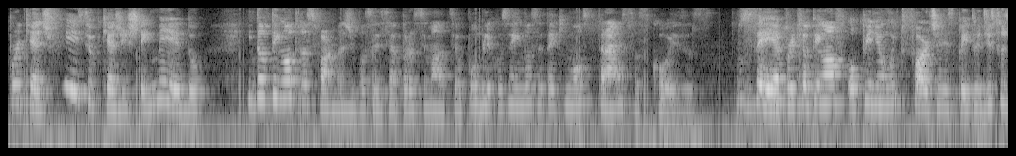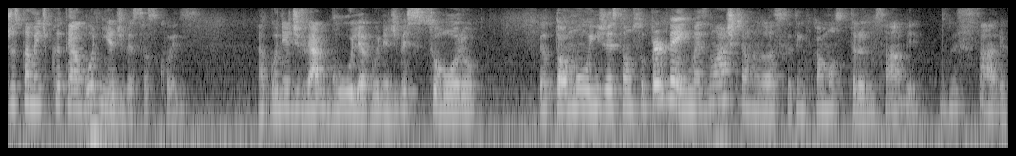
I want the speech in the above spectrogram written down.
Porque é difícil, porque a gente tem medo. Então tem outras formas de você se aproximar do seu público sem você ter que mostrar essas coisas. Não sei, é porque eu tenho uma opinião muito forte a respeito disso, justamente porque eu tenho agonia de ver essas coisas. Agonia de ver agulha, agonia de ver soro. Eu tomo injeção super bem, mas não acho que é um negócio que eu tenho que ficar mostrando, sabe? Desnecessário.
